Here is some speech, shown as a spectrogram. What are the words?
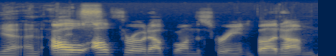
Yeah, and, and I'll it's- I'll throw it up on the screen, but um,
